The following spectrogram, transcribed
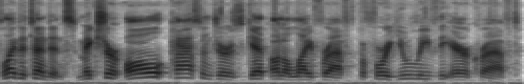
Flight attendants, make sure all passengers get on a life raft before you leave the aircraft.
